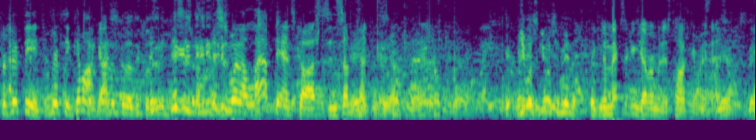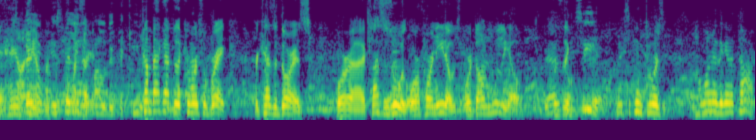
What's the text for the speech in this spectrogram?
For 15, for 15. Come on, guys. Un pedacito de- This, this is this is what a lap dance costs in some countries. Give us, give us a minute. The Mexican government is talking right now. So, okay, hang on, hang on. One, It's one telling second. about the tequila. Come back after the commercial break for Cazadores, or uh, Clase Azul, or Hornitos, or Don Julio. Or the Mexican tourism. How long are they going to talk?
